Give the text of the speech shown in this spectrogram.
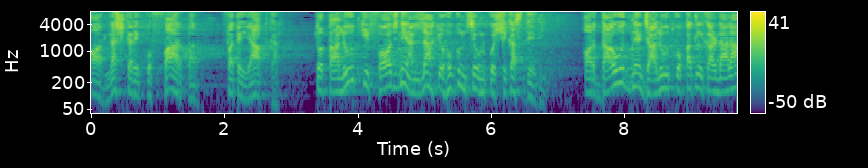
और लश्कर कुफ्फार पर फतेह याब कर। तो तालूद की फौज ने अल्लाह के हुक्म से उनको शिकस्त दे दी और दाऊद ने जालूद को कत्ल कर डाला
